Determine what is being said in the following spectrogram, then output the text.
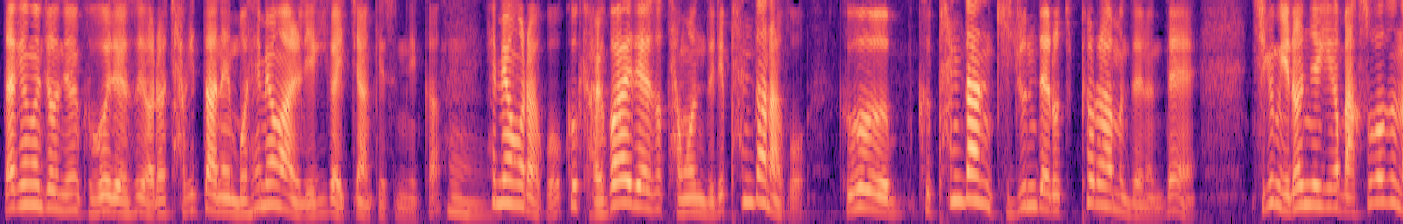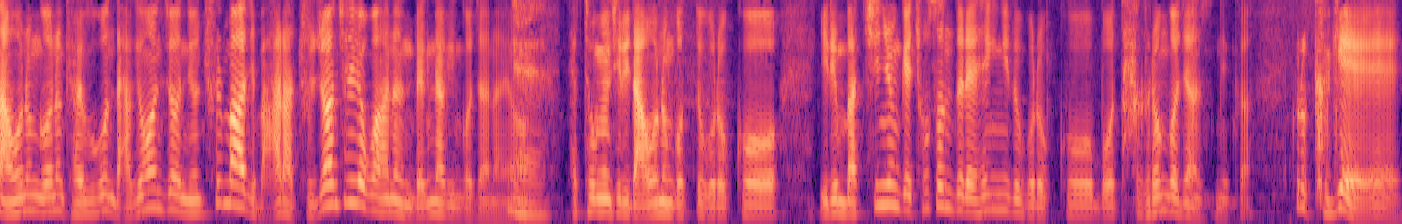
나경원 전 의원 그거에 대해서 여러 자기 딴에 뭐 해명할 얘기가 있지 않겠습니까? 음. 해명을 하고 그 결과에 대해서 당원들이 판단하고 그, 그 판단 기준대로 투표를 하면 되는데 지금 이런 얘기가 막 쏟아져 나오는 거는 결국은 나경원 전 의원 출마하지 마라 주저앉히려고 하는 맥락인 거잖아요. 예. 대통령실이 나오는 것도 그렇고 이른바 친윤계 초선들의 행위도 그렇고 뭐 다 그런 거지 않습니까? 그럼 그게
